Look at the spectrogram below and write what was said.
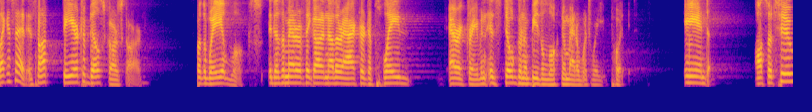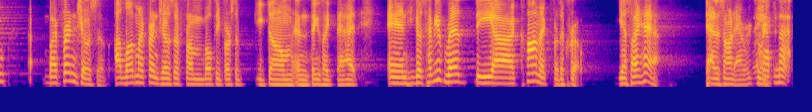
like I said, it's not fair to Bill Skarsgård for the way it looks. It doesn't matter if they got another actor to play Eric Draven, it's still going to be the look no matter which way you put it. And also, too, my friend Joseph. I love my friend Joseph from Multiverse of Geekdom and things like that. And he goes, Have you read the uh, comic for The Crow? Yes, I have. That is not Eric I have not.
